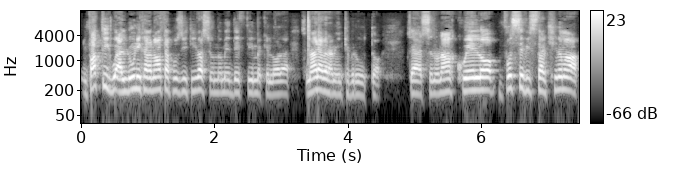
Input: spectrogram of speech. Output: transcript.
infatti l'unica nota positiva secondo me del film è che lo, se no era veramente brutto cioè, se non ha quello, fosse visto al cinema,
